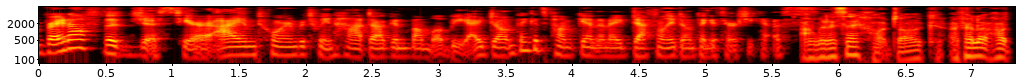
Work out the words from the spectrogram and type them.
Right off the gist here, I am torn between hot dog and bumblebee. I don't think it's pumpkin, and I definitely don't think it's Hershey Kiss. I'm gonna say hot dog. I feel like hot.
